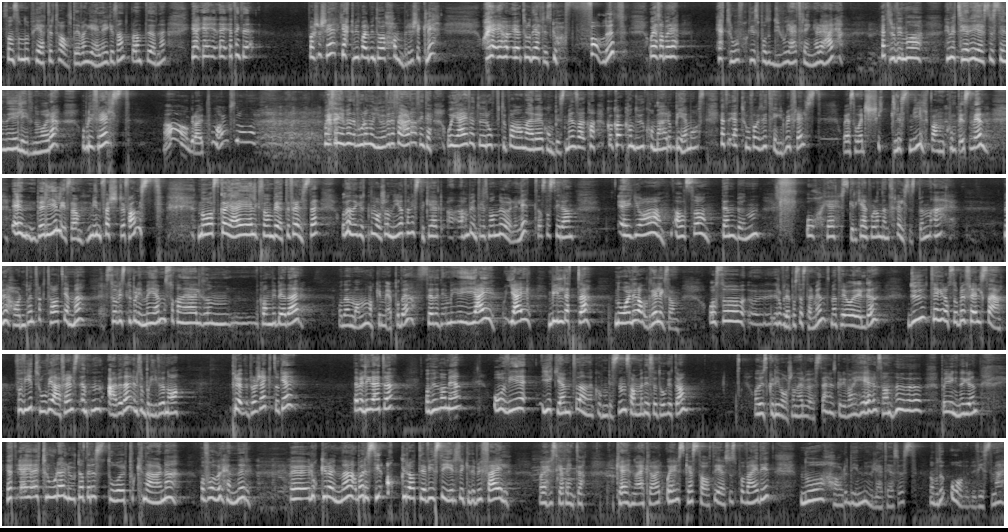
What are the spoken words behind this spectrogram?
Sånn som når Peter talte evangeliet ikke sant? blant denne. Jeg, jeg, jeg, jeg, tenkte Hva er det som skjer? Hjertet mitt bare begynte å hamre skikkelig. Og jeg, trodde hjertet skulle falle ut. Og jeg sa bare Jeg tror faktisk både du og jeg trenger det her. Jeg tror vi må invitere Jesus inn i livene våre og bli frelst. Ja, greit for meg, sier han. Og jeg tenkte, men Hvordan gjør vi dette her, da? tenkte jeg. Og jeg vet du, ropte på han der kompisen min sa, kan, kan, kan, du komme her og be med oss. Jeg, jeg, tror faktisk vi trenger å bli frelst. Og jeg så et skikkelig smil på han kompisen min. Endelig, liksom. Min første fangst. Nå skal jeg liksom be til frelste. Og denne gutten var så ny at han visste ikke helt, han begynte liksom å nøle litt. Og så sier han «Eh, ja, altså, den bønnen Å, jeg husker ikke helt hvordan den frelsesbønnen er. Men jeg har den på en traktat hjemme. Så hvis du blir med hjem, så kan, liksom, kan vi be der. Og den mannen var ikke med på det. Så jeg tenkte jeg, jeg vil dette. Nå eller aldri. liksom. Og så uh, ropte jeg på søsteren min, som er tre år eldre. Du trenger også å bli frelst, sa jeg. For vi tror vi er frelst. Enten er vi det, eller så blir vi det nå. Prøveprosjekt, ok? Det er veldig greit, det. Og hun var med. Og vi gikk hjem til denne kompisen sammen med disse to gutta. Og jeg husker De var så nervøse. Jeg husker de var helt sånn på gyngende grunn. Jeg, jeg, jeg, tror det er lurt at dere står på knærne og folder hender. Eh, lukker øynene og bare sier akkurat det vi sier, så ikke det blir feil. Og jeg husker jeg tenkte ok, nå er jeg klar. Og jeg husker jeg sa til Jesus på vei dit nå har du din mulighet, Jesus. Nå må du overbevise meg.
